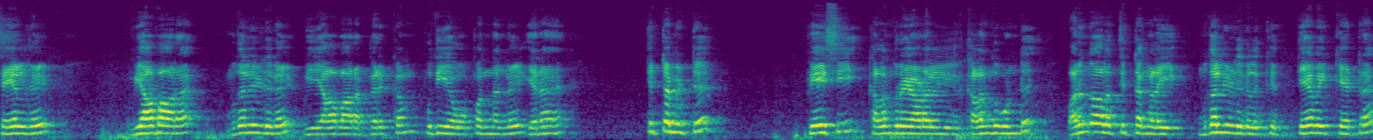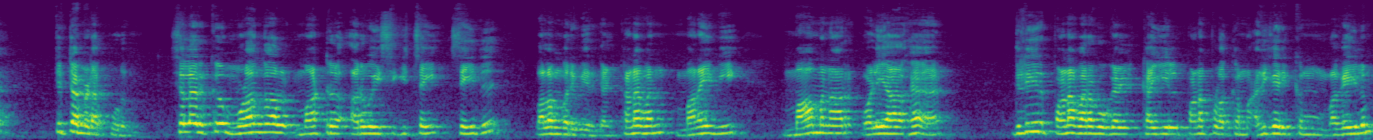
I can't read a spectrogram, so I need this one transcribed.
செயல்கள் வியாபார முதலீடுகள் வியாபார பெருக்கம் புதிய ஒப்பந்தங்கள் என திட்டமிட்டு பேசி கலந்துரையாடலில் கலந்து கொண்டு வருங்கால திட்டங்களை முதலீடுகளுக்கு தேவைக்கேற்ற திட்டமிடக்கூடும். சிலருக்கு முழங்கால் மாற்று அறுவை சிகிச்சை செய்து வலம் வருவீர்கள். கணவன் மனைவி மாமனார் வழியாக திடீர் பணவரவுகள் கையில் பணப்புழக்கம் அதிகரிக்கும் வகையிலும்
